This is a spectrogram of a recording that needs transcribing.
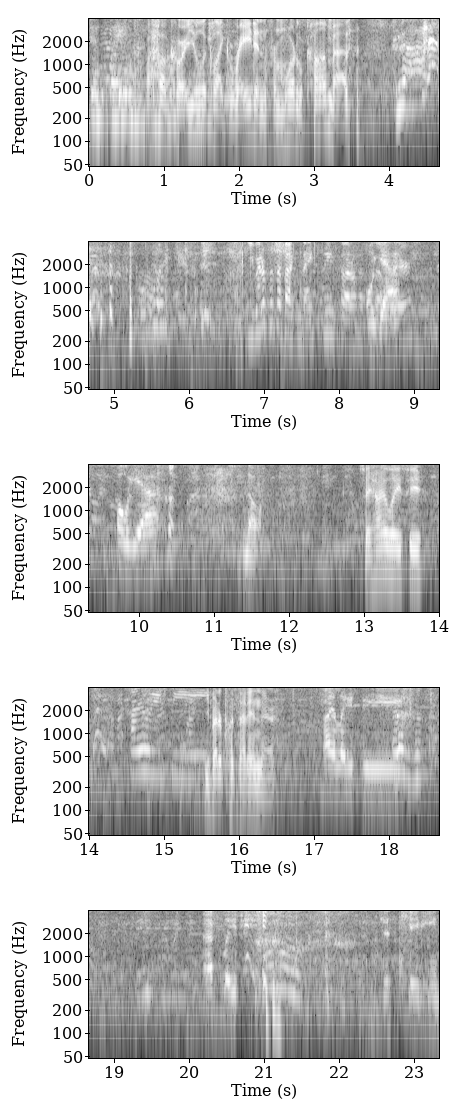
Display one. Oh, Corey, you look like Raiden from Mortal Kombat. You better put that back nicely so I don't have to Oh, go yeah? later. Oh yeah. No. Say hi, Lacey. Hi, Lacey. You better put that in there. Hi Lacey. F Lacey. Just kidding.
